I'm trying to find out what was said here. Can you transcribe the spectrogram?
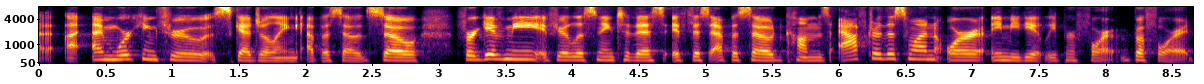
I, am working through scheduling episodes. So forgive me if you're listening to this, if this episode comes after this one or immediately before, before it.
